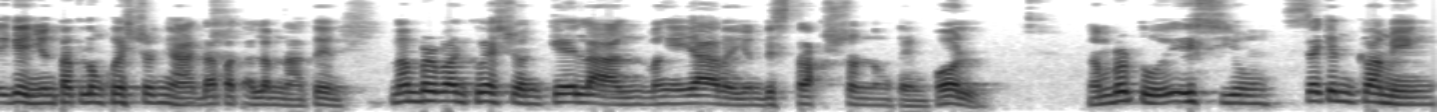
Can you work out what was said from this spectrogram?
Again, yung tatlong question nga, dapat alam natin. Number one question, kailan mangyayari yung destruction ng temple? Number two is yung second coming.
